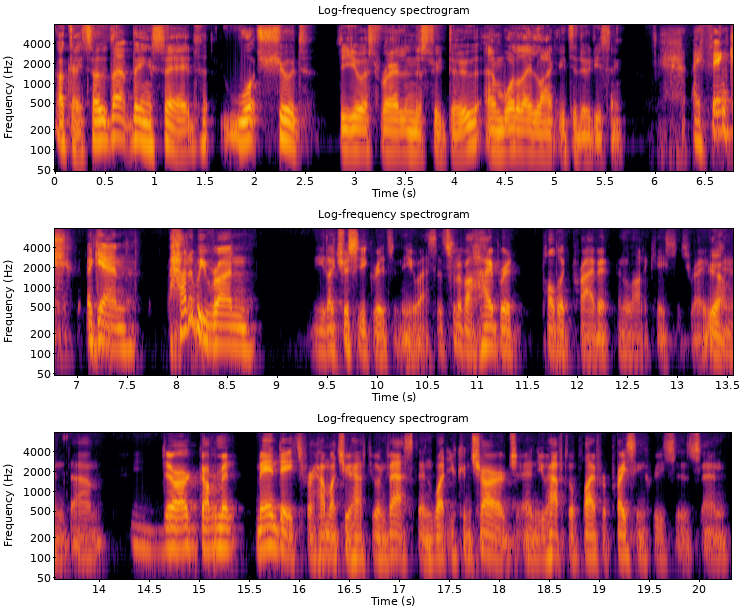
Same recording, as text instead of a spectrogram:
Okay, so that being said, what should the US rail industry do, and what are they likely to do, do you think? I think, again, how do we run the electricity grids in the US? It's sort of a hybrid public private in a lot of cases, right? Yeah. And um, there are government mandates for how much you have to invest and what you can charge, and you have to apply for price increases. And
